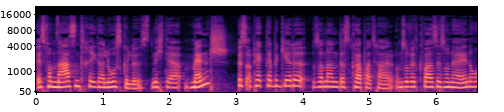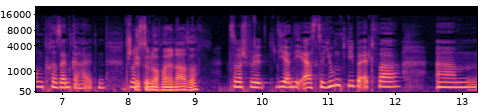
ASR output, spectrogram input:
ist vom Nasenträger losgelöst. Nicht der Mensch ist Objekt der Begierde, sondern das Körperteil. Und so wird quasi so eine Erinnerung präsent gehalten. Zum Stehst Beispiel, du nur auf meine Nase? Zum Beispiel die an die erste Jugendliebe etwa, ähm,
